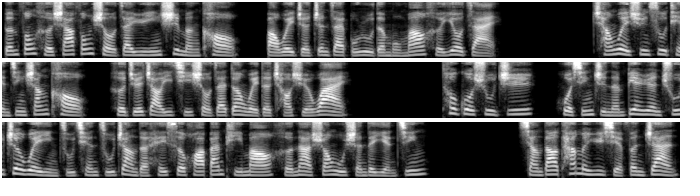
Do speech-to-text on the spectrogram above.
奔风和沙风守在育婴室门口，保卫着正在哺乳的母猫和幼崽。长尾迅速舔进伤口，和绝爪一起守在断尾的巢穴外。透过树枝，火星只能辨认出这位影族前族长的黑色花斑皮毛和那双无神的眼睛。想到他们浴血奋战，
